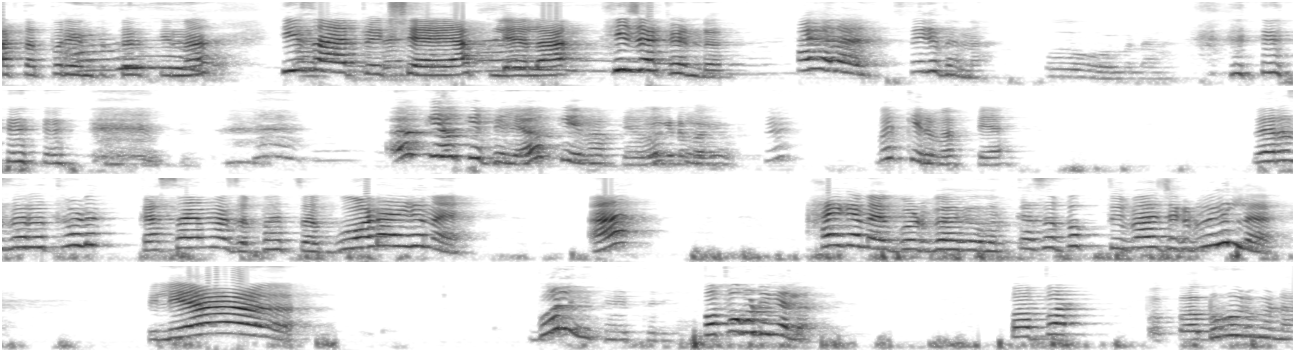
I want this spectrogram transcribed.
आतापर्यंत तर तिनं. हीच अपेक्षा आहे आपल्याला हिच्याकडं आहे धना? हो हो म्हणा ओके ओके बाप्या इकडे बघ. ओके बघ की रे बाप्या जरा जरा थोडं कसा आहे माझा भाचा? गोड आहे का नाही? आ? आहे का नाही गोड बघावर कसा बघतोय माझ्याकडे बघितलं? पिल्या! बोल की काहीतरी. पप्पा कुठे गेला? पप्पा? पप्पा भोर म्हणा.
